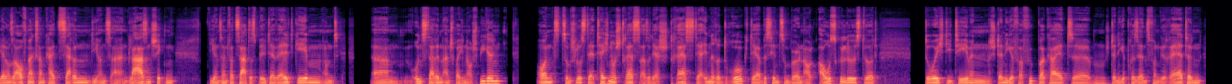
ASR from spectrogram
die an unsere Aufmerksamkeit zerren, die uns an Blasen schicken, die uns ein verzerrtes Bild der Welt geben und ähm, uns darin entsprechend auch spiegeln. Und zum Schluss der Technostress, also der Stress, der innere Druck, der bis hin zum Burnout ausgelöst wird durch die Themen ständige Verfügbarkeit, äh, ständige Präsenz von Geräten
